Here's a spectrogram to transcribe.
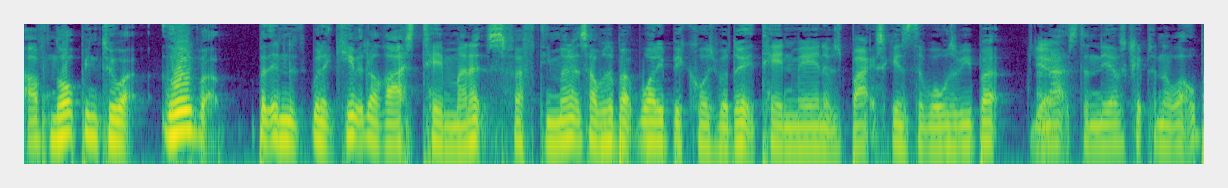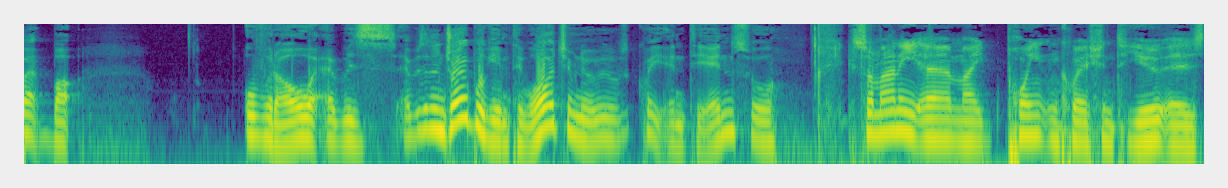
I've not been too though, but then when it came to the last ten minutes, fifteen minutes, I was a bit worried because we were down to ten men. It was backs against the walls a wee bit, Yeah. and that's the nerves crept in a little bit. But overall, it was it was an enjoyable game to watch. I mean, it was quite end to end. So So, Manny, uh, my and question to you is.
